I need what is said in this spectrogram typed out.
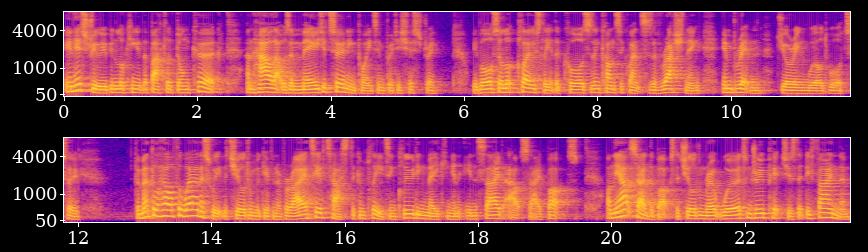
In history, we've been looking at the Battle of Dunkirk and how that was a major turning point in British history. We've also looked closely at the causes and consequences of rationing in Britain during World War II. For Mental Health Awareness Week, the children were given a variety of tasks to complete, including making an inside outside box. On the outside of the box, the children wrote words and drew pictures that defined them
